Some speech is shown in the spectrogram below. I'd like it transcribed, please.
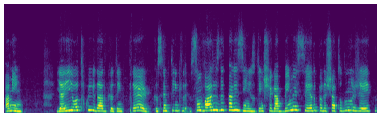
a mim. E aí, outro cuidado que eu tenho que ter, que eu sempre tenho que. São vários detalhezinhos, eu tenho que chegar bem mais cedo para deixar tudo no jeito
